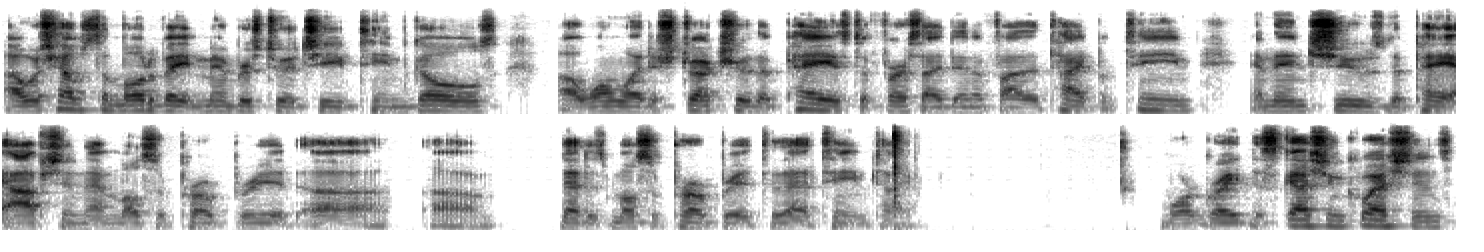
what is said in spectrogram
uh, which helps to motivate members to achieve team goals. Uh, one way to structure the pay is to first identify the type of team and then choose the pay option that most appropriate uh, um, that is most appropriate to that team type. More great discussion questions.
